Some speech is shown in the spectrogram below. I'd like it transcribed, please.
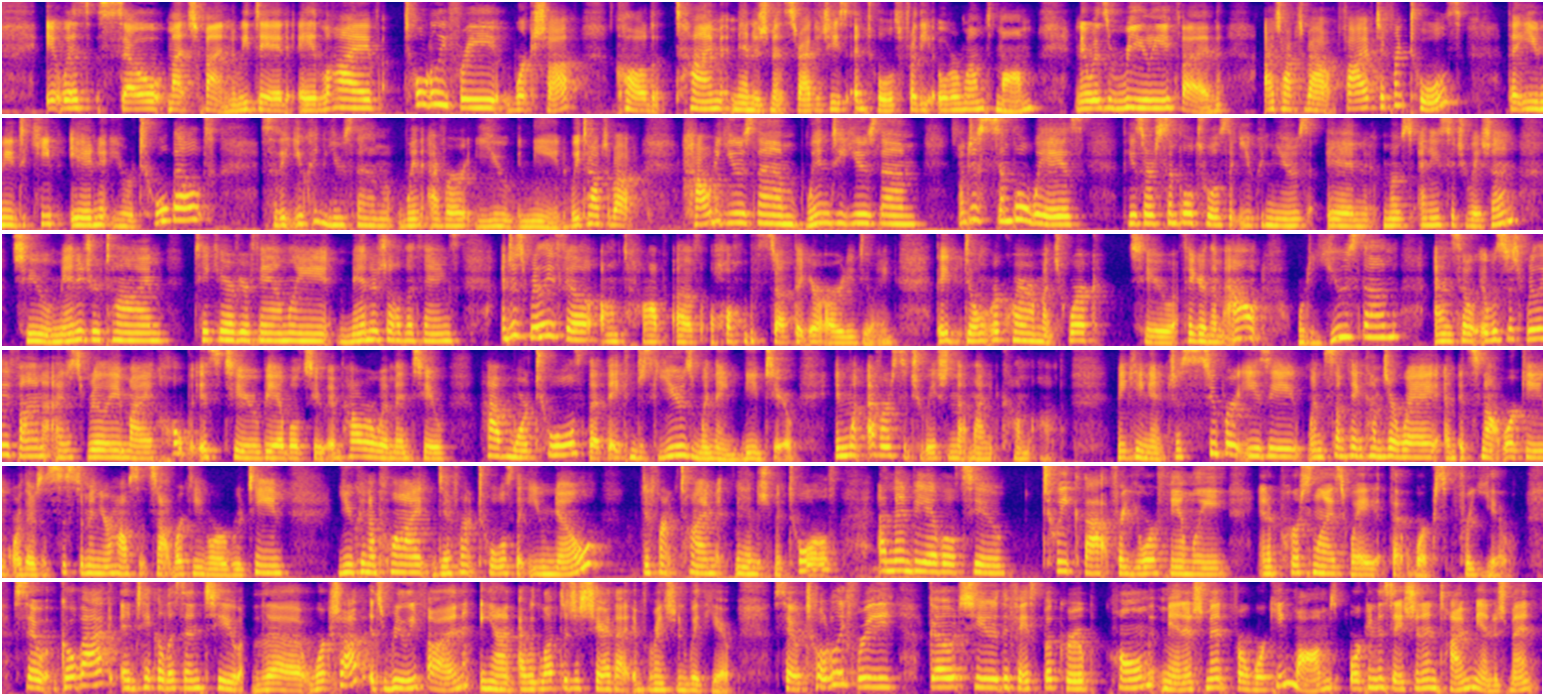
it was so much fun. We did a live, totally free workshop called Time Management Strategies and Tools for the Overwhelmed Mom. And it was really fun. I talked about five different tools that you need to keep in your tool belt so that you can use them whenever you need. We talked about how to use them, when to use them, and just simple ways. These are simple tools that you can use in most any situation to manage your time, take care of your family, manage all the things, and just really feel on top of all the stuff that you're already doing. They don't require much work to figure them out or to use them. And so it was just really fun. I just really, my hope is to be able to empower women to have more tools that they can just use when they need to in whatever situation that might come up. Making it just super easy when something comes your way and it's not working, or there's a system in your house that's not working, or a routine. You can apply different tools that you know, different time management tools, and then be able to tweak that for your family in a personalized way that works for you. So go back and take a listen to the workshop. It's really fun, and I would love to just share that information with you. So, totally free. Go to the Facebook group Home Management for Working Moms, Organization and Time Management,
